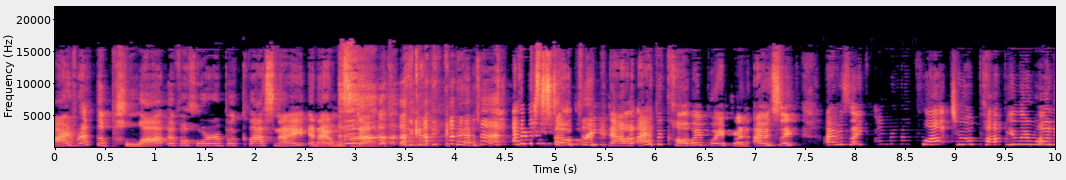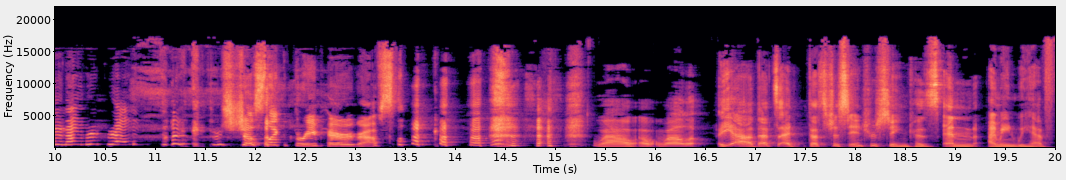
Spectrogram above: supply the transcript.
I read the plot of a horror book last night and I almost died. like, I, I was so freaked out. I had to call my boyfriend. I was like, I was like, I'm gonna plot to a popular one and I regret it. Like, there's just like three paragraphs. wow. Oh, well, yeah, that's I, that's just interesting because, and I mean, we have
